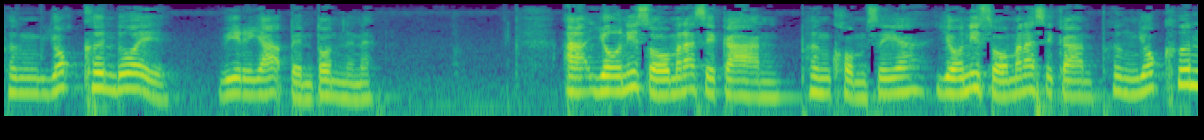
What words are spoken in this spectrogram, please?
พึงยกขึ้นด้วยวิริยะเป็นต้นเนี่ยนะอโยนิโสมนสิการพึงข่มเสีย โยนิโสมนสิการพึงยกขึ้น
